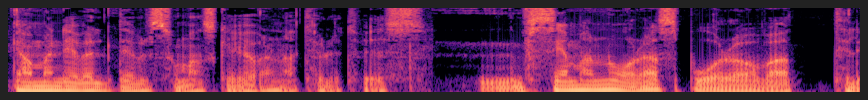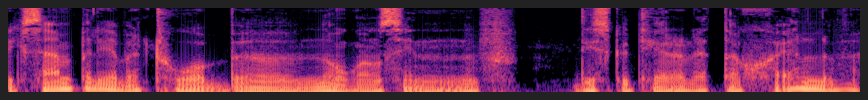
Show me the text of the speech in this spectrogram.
Ja, men det är, väl, det är väl så man ska göra naturligtvis. Ser man några spår av att till exempel Evert Taube eh, någonsin diskuterar detta själv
